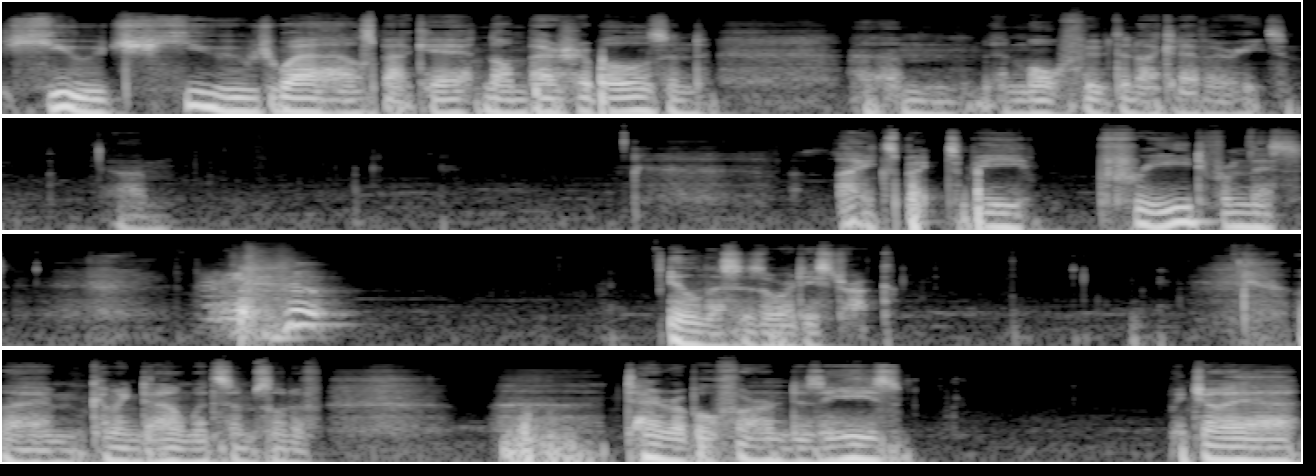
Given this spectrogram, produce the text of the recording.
huge, huge warehouse back here, non-perishables and, um, and more food than I could ever eat. Um, I expect to be freed from this. Illness has already struck. I'm coming down with some sort of terrible foreign disease, which I uh,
